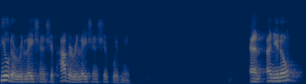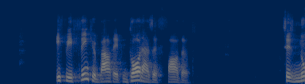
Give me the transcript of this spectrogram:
Build a relationship, have a relationship with me. And, and you know, if we think about it, God as a father says no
